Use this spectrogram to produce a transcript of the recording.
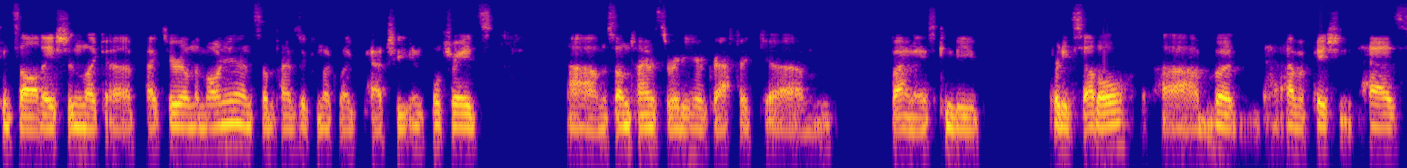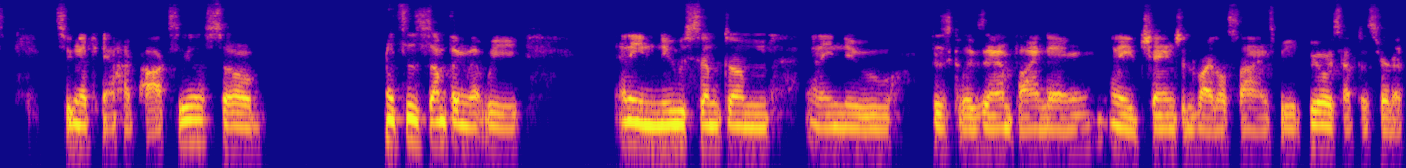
consolidation, like a bacterial pneumonia, and sometimes it can look like patchy infiltrates. Um, sometimes the radiographic um, findings can be pretty subtle, uh, but have a patient has significant hypoxia. So this is something that we any new symptom, any new physical exam finding, any change in vital signs, we, we always have to sort of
